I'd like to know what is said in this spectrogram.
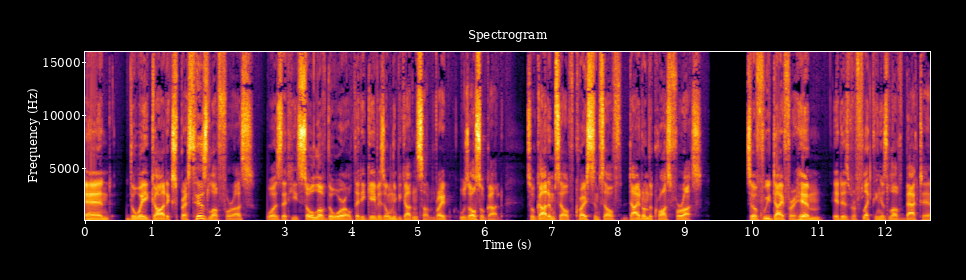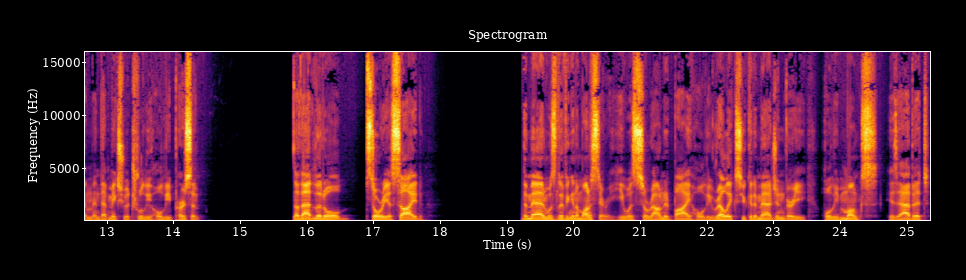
And the way God expressed his love for us was that he so loved the world that he gave his only begotten son, right? Who's also God. So God himself, Christ himself, died on the cross for us. So if we die for him, it is reflecting his love back to him, and that makes you a truly holy person. Now, that little story aside, the man was living in a monastery. He was surrounded by holy relics, you could imagine, very holy monks, his abbot,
